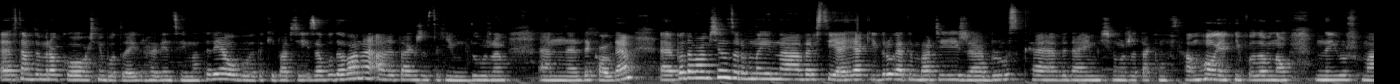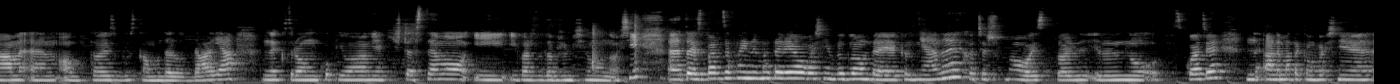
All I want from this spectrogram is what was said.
E, W tamtym roku właśnie było tutaj trochę więcej materiału, były takie bardziej zabudowane, ale także z takim dużym em, dekoltem. E, Podoba mi się zarówno jedna wersja, jak i druga, tym bardziej, że bluzkę wydaje mi się, że taką samą, jak i podobną już mam. O, to jest bluzka modelu Dalia, którą kupiłam jakiś czas temu i, i bardzo dobrze mi się nosi. E, To jest bardzo fajny materiał, właśnie wygląda jak lniany, chociaż mało jest to lnu w składzie, ale ma taką właśnie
